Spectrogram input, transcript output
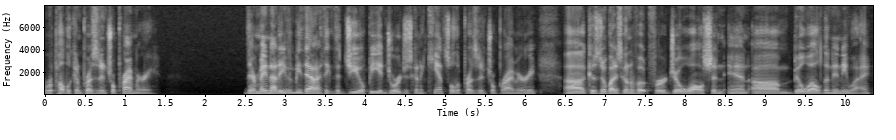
a Republican presidential primary. There may not even be that. I think the GOP in Georgia is going to cancel the presidential primary because uh, nobody's going to vote for Joe Walsh and, and um, Bill Weldon anyway.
